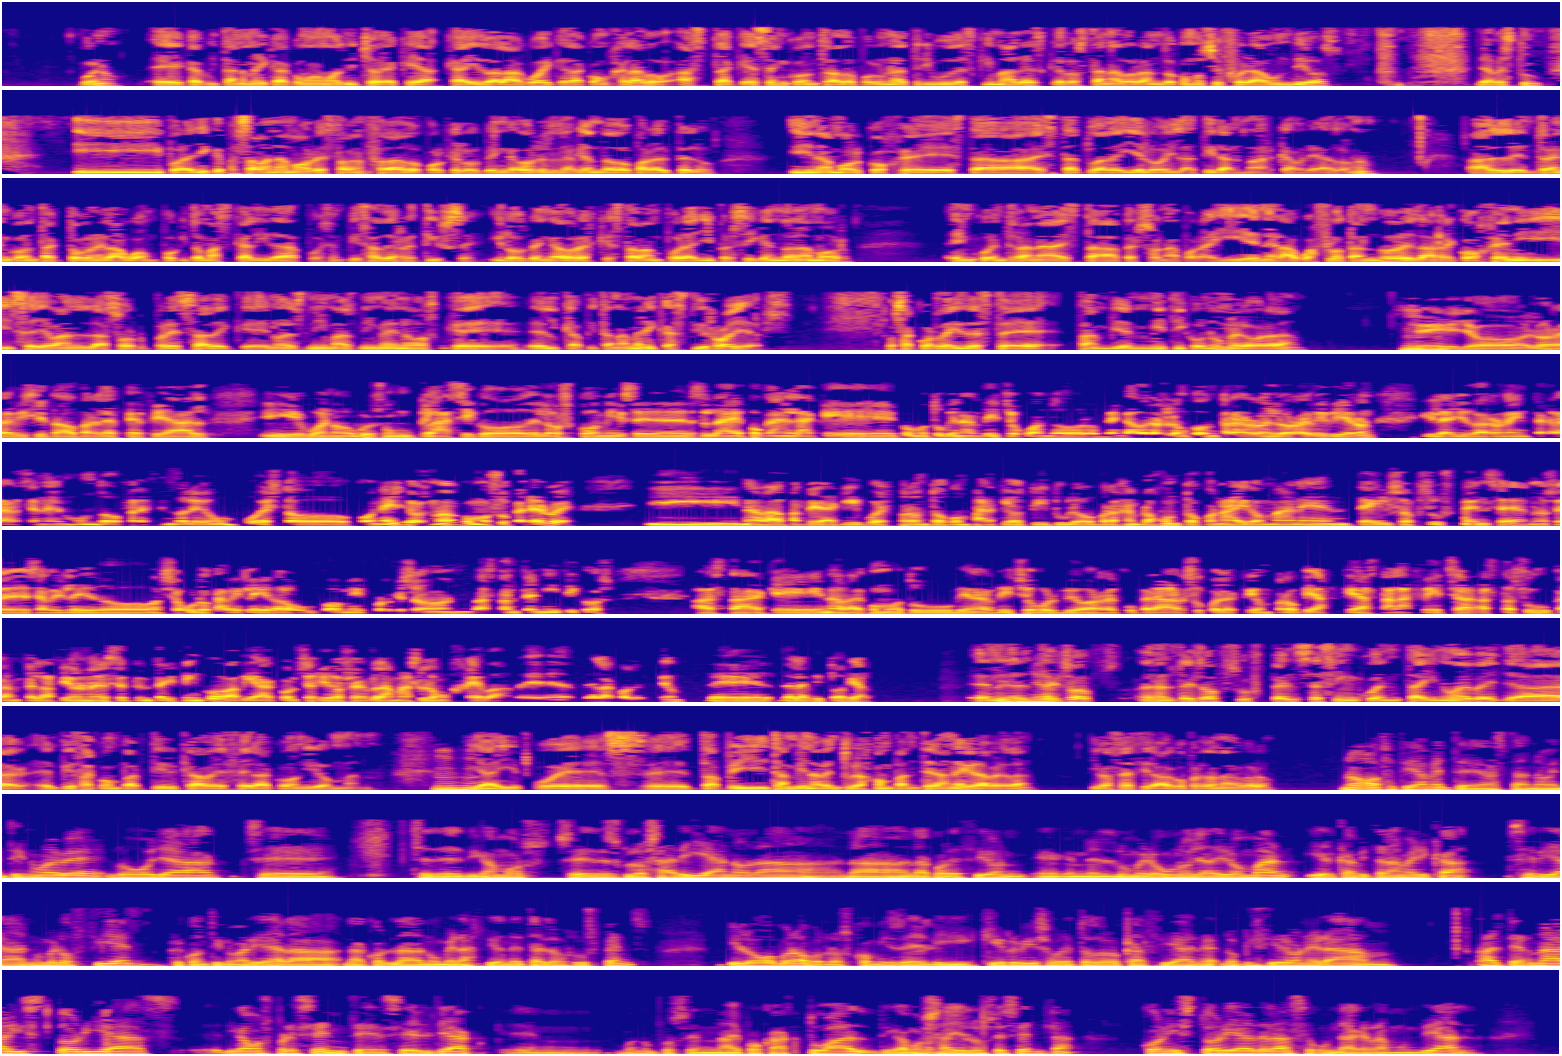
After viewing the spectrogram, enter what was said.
Bueno, el Capitán América, como hemos dicho, había ca- caído al agua y queda congelado, hasta que es encontrado por una tribu de esquimales que lo están adorando como si fuera un dios, ya ves tú, y por allí que pasaba Namor estaba enfadado porque los Vengadores le habían dado para el pelo, y Namor coge esta estatua de hielo y la tira al mar cabreado, ¿no? Al entrar en contacto con el agua un poquito más cálida, pues empieza a derretirse, y los Vengadores que estaban por allí persiguiendo a Namor encuentran a esta persona por ahí en el agua flotando, la recogen y se llevan la sorpresa de que no es ni más ni menos que el Capitán América, Steve Rogers. ¿Os acordáis de este también mítico número, verdad? Sí, yo lo he revisitado para el especial y bueno, pues un clásico de los cómics es la época en la que, como tú bien has dicho, cuando los Vengadores lo encontraron y lo revivieron y le ayudaron a integrarse en el mundo ofreciéndole un puesto con ellos, ¿no? Como superhéroe. Y nada, a partir de aquí, pues pronto compartió título, por ejemplo, junto con Iron Man en Tales of Suspense. No sé si habéis leído, seguro que habéis leído algún cómic porque son bastante míticos. Hasta que, nada, como tú bien has dicho, volvió a recuperar su colección propia, que hasta la fecha, hasta su cancelación en el 75, había conseguido ser la más longeva de, de la colección, de, de la editorial. En, Sí, el. Tales of, en el Tales of Suspense 59 ya empieza a compartir cabecera con Iron Man. Ujú. Y ahí pues eh, y también aventuras con Pantera Negra, ¿verdad? ¿Ibas a decir algo? Perdona, Álvaro. No, efectivamente, hasta 99, luego ya se, se, digamos, se desglosaría ¿no? la, la, la colección en el número uno ya de Iron Man y el Capitán América sería el número 100, que continuaría la, la, la numeración de of Suspense. Y luego, bueno, pues los cómics de Lee Kirby, sobre todo lo que hacían, lo que hicieron era mm, alternar historias, eh, digamos, presentes, el Jack, en, bueno, pues en la época actual, digamos ahí en los 60, con historias de la Segunda Guerra Mundial.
